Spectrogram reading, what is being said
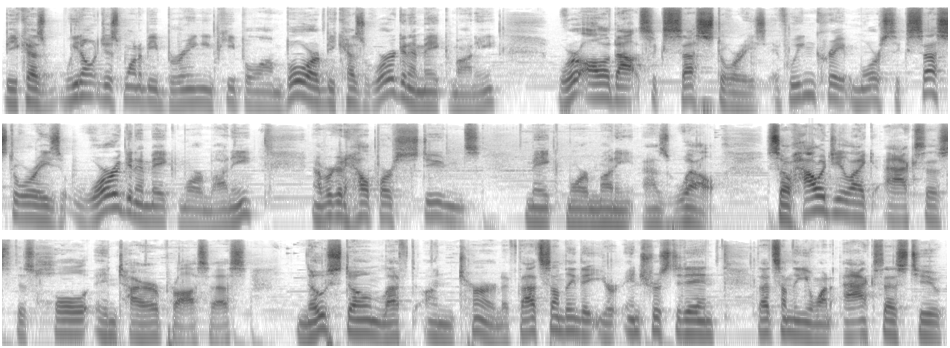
because we don't just want to be bringing people on board because we're going to make money. We're all about success stories. If we can create more success stories, we're going to make more money and we're going to help our students make more money as well. So, how would you like access to this whole entire process? No stone left unturned. If that's something that you're interested in, that's something you want access to,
